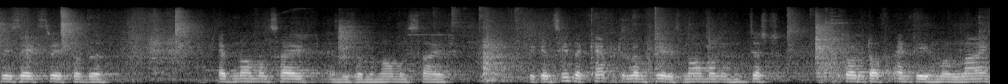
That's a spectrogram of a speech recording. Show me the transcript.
These X-rays of the abnormal side and these on the normal side. You can see the capitulum here is normal in just front of anterior humeral line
